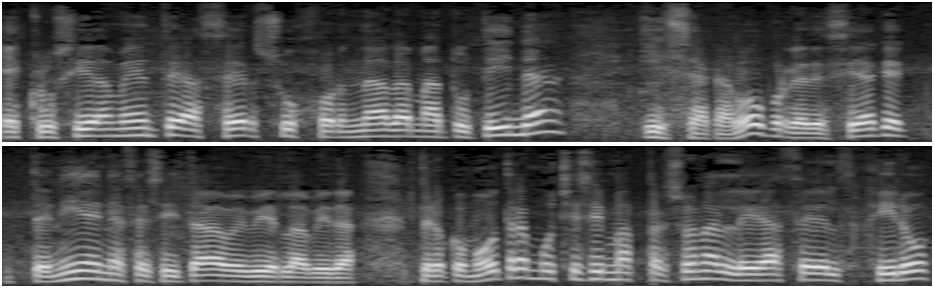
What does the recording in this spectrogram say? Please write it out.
exclusivamente a hacer su jornada matutina y se acabó porque decía que tenía y necesitaba vivir la vida. Pero como otras muchísimas personas le hace el giro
